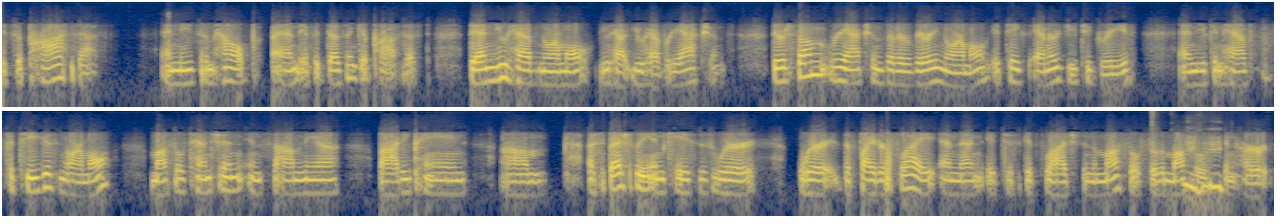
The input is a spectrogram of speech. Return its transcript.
It's a process and needs some help. And if it doesn't get processed, then you have normal, you have, you have reactions. There's some reactions that are very normal. It takes energy to grieve, and you can have fatigue is normal muscle tension, insomnia, body pain, um, especially in cases where where the fight or flight, and then it just gets lodged in the muscle, so the muscles mm-hmm. can hurt.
